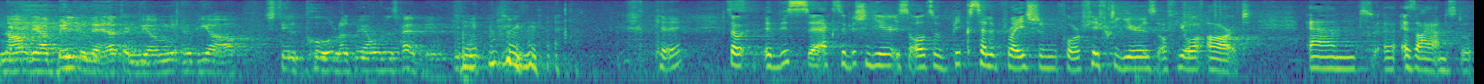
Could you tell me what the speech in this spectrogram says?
now they are billionaires, and we are we are still poor like we always have been. Okay. So uh, this uh, exhibition here is also a big celebration for 50 years of your art, and uh, as I understood.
